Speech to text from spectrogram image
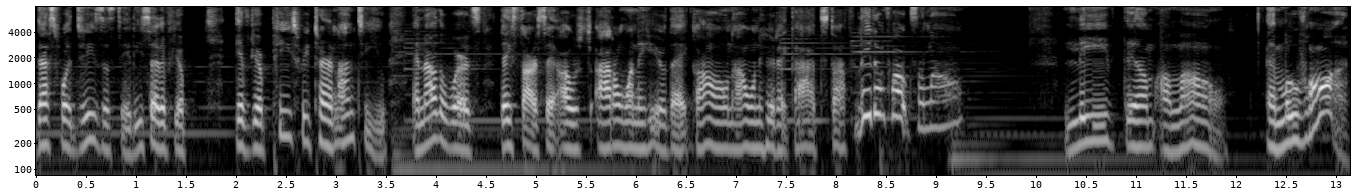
That's what Jesus did. He said, if your if your peace return unto you. In other words, they start saying, oh, I don't want to hear that. Go on. I want to hear that God stuff. Leave them folks alone. Leave them alone and move on.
